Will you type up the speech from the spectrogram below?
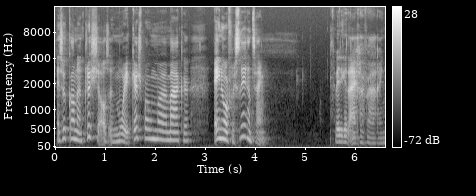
En zo kan een klusje als een mooie kerstboom uh, maken enorm frustrerend zijn. weet ik uit eigen ervaring.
